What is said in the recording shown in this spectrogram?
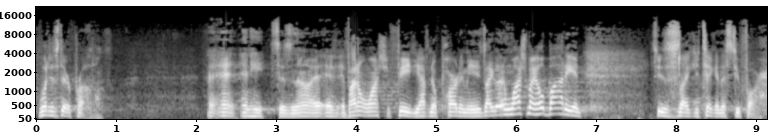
what is their problem? And, and, he says, No, if, if, I don't wash your feet, you have no part of me. He's like, Then wash my whole body. And Jesus is like, You're taking this too far.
